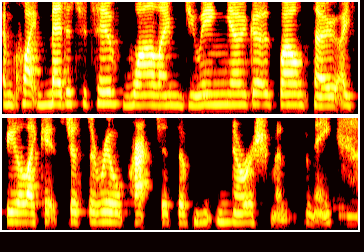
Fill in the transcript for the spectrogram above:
am quite meditative while I'm doing yoga as well. So I feel like it's just a real practice of nourishment for me. Mm.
